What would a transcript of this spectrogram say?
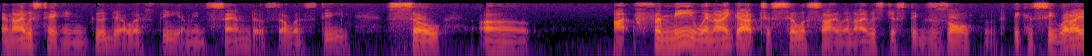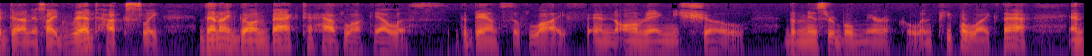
and I was taking good LSD, I mean, Sandoz LSD. So uh, I, for me, when I got to psilocybin, I was just exultant because, see, what I had done is I'd read Huxley, then I'd gone back to Havelock Ellis, The Dance of Life, and Henri Michaux, The Miserable Miracle, and people like that. And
